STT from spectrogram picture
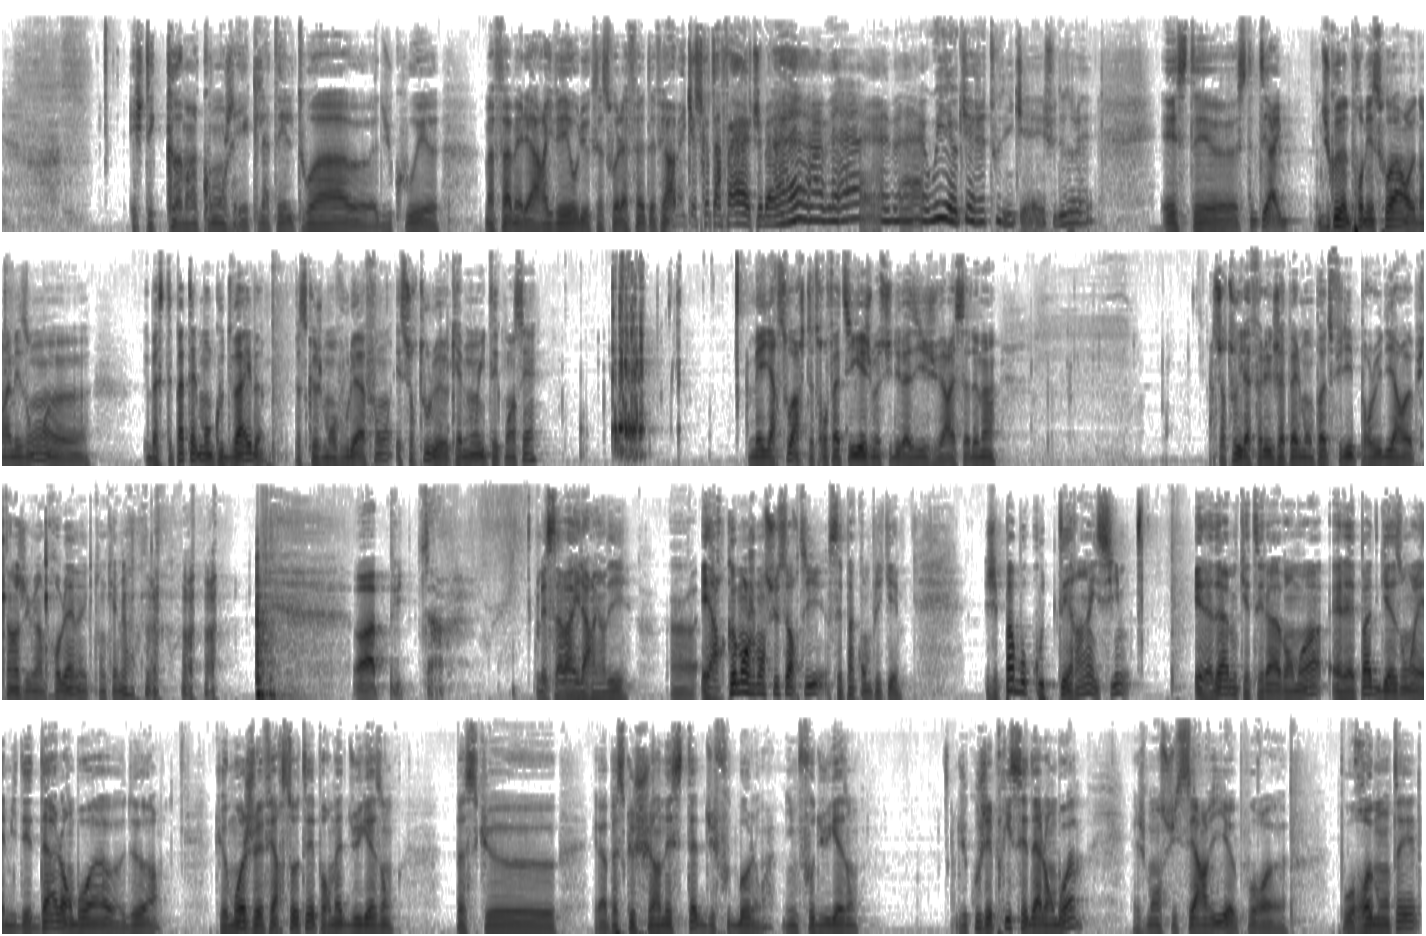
Et j'étais comme un con. J'ai éclaté le toit. du coup. Et, Ma femme, elle est arrivée, au lieu que ça soit la fête, elle fait Ah, mais qu'est-ce que t'as fait? Je dis bah, bah, bah, Oui, ok, j'ai tout niqué, je suis désolé. Et c'était euh, c'était terrible. Du coup, notre premier soir euh, dans la maison, euh, bah, c'était pas tellement good vibe, parce que je m'en voulais à fond, et surtout, le camion, il était coincé. Mais hier soir, j'étais trop fatigué, je me suis dit, vas-y, je verrai ça demain. Surtout, il a fallu que j'appelle mon pote Philippe pour lui dire, euh, putain, j'ai eu un problème avec ton camion. oh putain. Mais ça va, il a rien dit. Euh, et alors, comment je m'en suis sorti C'est pas compliqué. J'ai pas beaucoup de terrain ici. Et la dame qui était là avant moi, elle avait pas de gazon, elle a mis des dalles en bois euh, dehors. Que moi je vais faire sauter pour mettre du gazon. Parce que. Eh ben, parce que je suis un esthète du football, il me faut du gazon. Du coup, j'ai pris ces dalles en bois et je m'en suis servi pour euh, pour remonter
